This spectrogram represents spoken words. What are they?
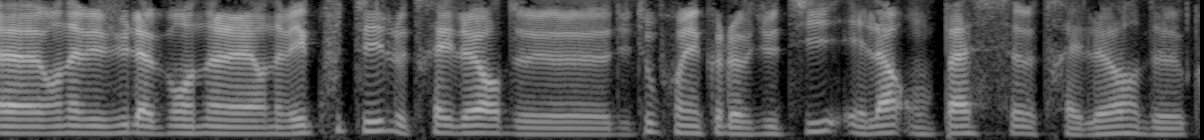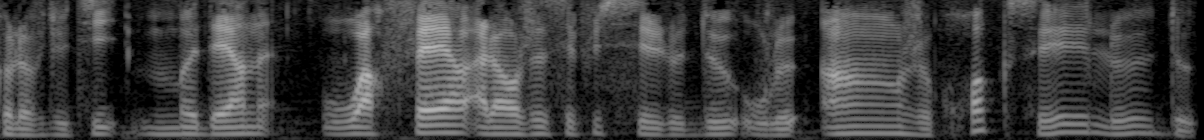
Euh, on avait vu la, on, a- on avait écouté le trailer de, du tout premier Call of Duty et là on passe au trailer de Call of Duty Modern Warfare. Alors je sais plus si c'est le 2 ou le 1, je crois que c'est le 2.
